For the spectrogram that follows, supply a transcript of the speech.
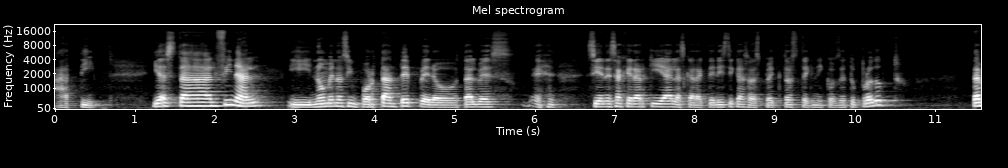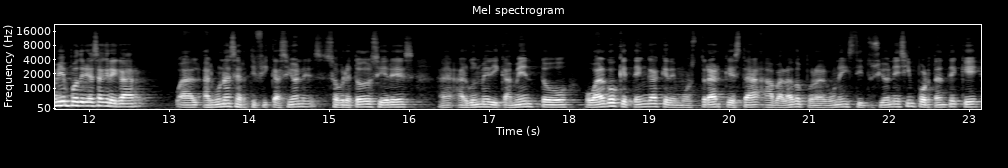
a ti? Y hasta el final, y no menos importante, pero tal vez si en esa jerarquía, las características o aspectos técnicos de tu producto. También podrías agregar algunas certificaciones, sobre todo si eres algún medicamento o algo que tenga que demostrar que está avalado por alguna institución, es importante que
